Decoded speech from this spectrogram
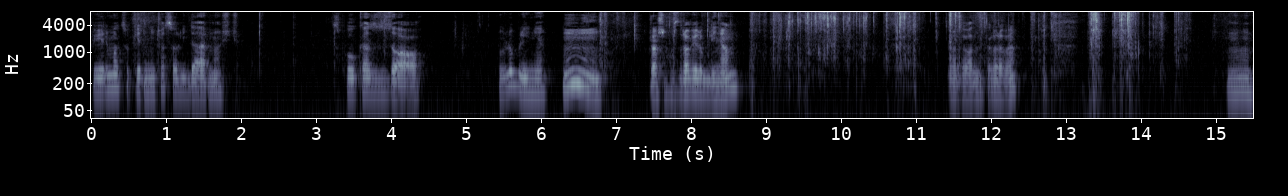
Firma cukiernicza Solidarność. Spółka ZOO. W Lublinie. Mmm. Proszę, zdrowie Lublinian. Bardzo ładne, kolorowe. Mm,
